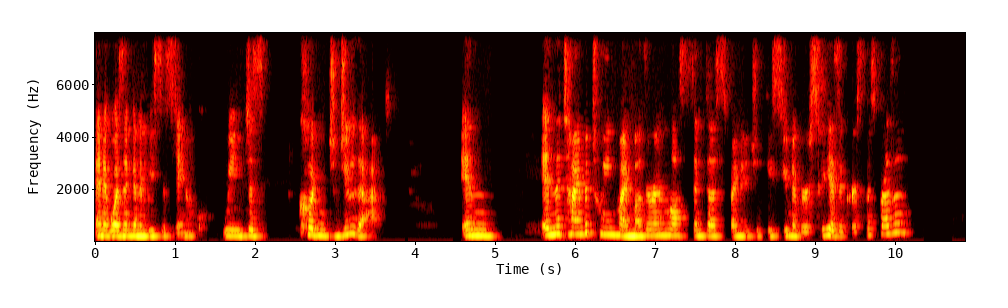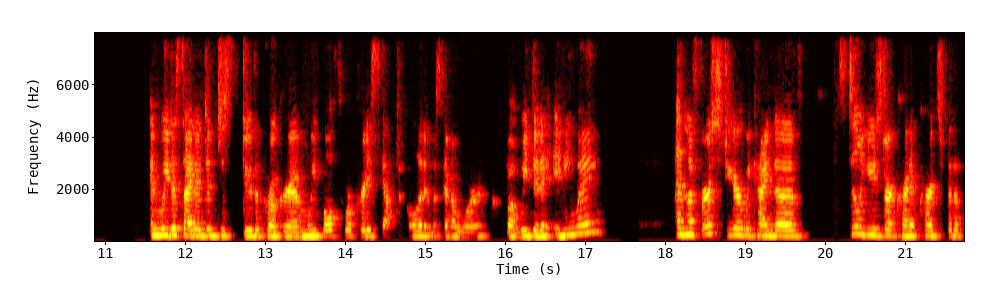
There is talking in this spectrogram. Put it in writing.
And it wasn't going to be sustainable. We just couldn't do that in in the time between, my mother-in-law sent us Financial Peace University as a Christmas present. And we decided to just do the program. We both were pretty skeptical that it was going to work, but we did it anyway. And the first year, we kind of still used our credit cards for the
